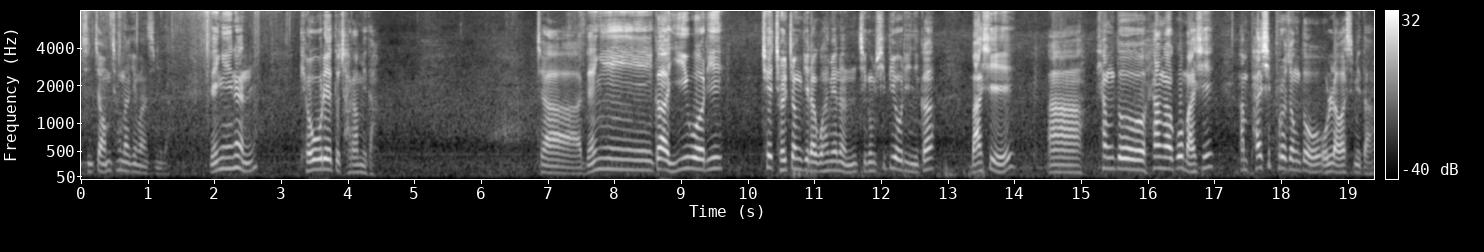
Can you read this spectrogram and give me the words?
진짜 엄청나게 많습니다. 냉이는 겨울에도 자랍니다. 자, 냉이가 2월이 최절정기라고 하면은 지금 12월이니까 맛이 아, 향도 향하고 맛이 한 80% 정도 올라왔습니다.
